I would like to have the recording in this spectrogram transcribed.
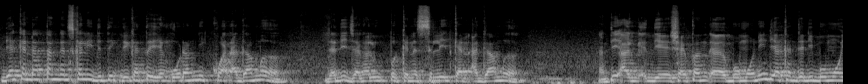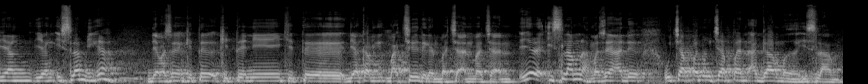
dia akan datangkan sekali. Dia, dia kata yang orang ni kuat agama. Jadi jangan lupa kena selitkan agama. Nanti dia syaitan uh, bomo ni dia akan jadi bomo yang yang islamik lah. Dia maksudnya kita kita ni kita dia akan baca dengan bacaan-bacaan. Ya Islam lah. Maksudnya ada ucapan-ucapan agama Islam.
